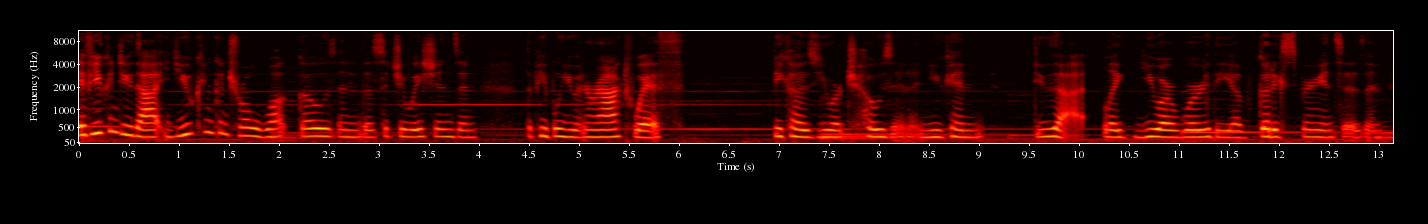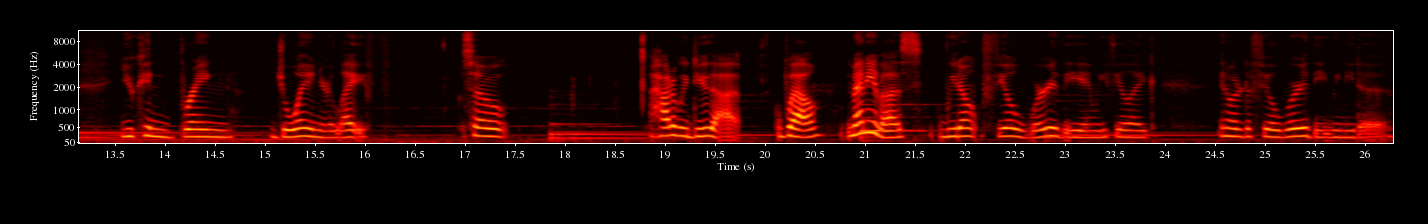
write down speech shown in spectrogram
if you can do that, you can control what goes in the situations and the people you interact with because you are chosen and you can do that. Like, you are worthy of good experiences and you can bring joy in your life. So, how do we do that? Well, many of us, we don't feel worthy and we feel like in order to feel worthy, we need to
